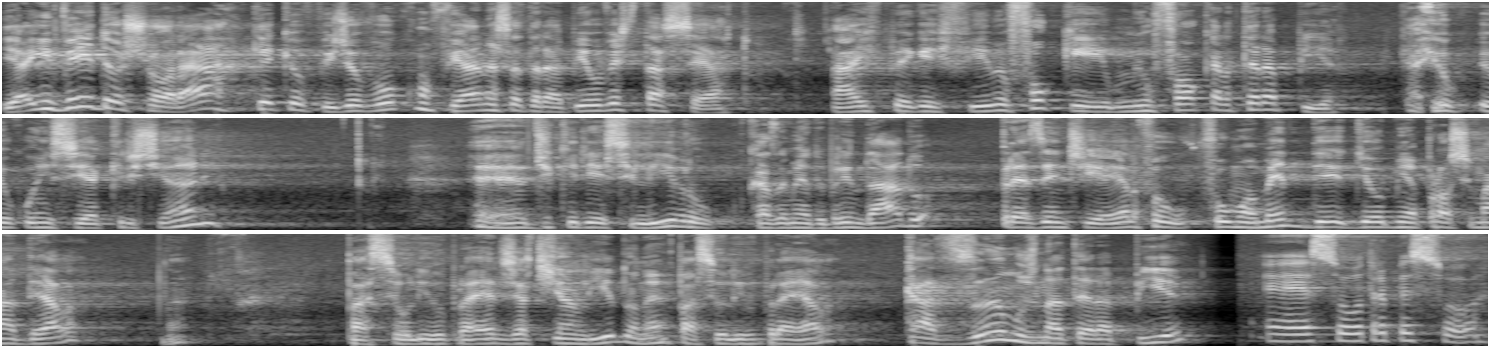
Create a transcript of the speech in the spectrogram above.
E aí, em vez de eu chorar, o que, que eu fiz? Eu vou confiar nessa terapia, vou ver se está certo. Aí peguei firme, eu foquei, o meu foco era terapia. Aí eu, eu conheci a Cristiane, é, adquiri esse livro, O Casamento Brindado, presenteei ela, foi, foi o momento de, de eu me aproximar dela. Né? Passei o livro para ela, já tinha lido, né? Passei o livro para ela. Casamos na terapia. É, sou outra pessoa.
